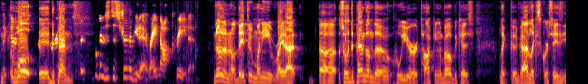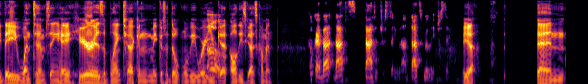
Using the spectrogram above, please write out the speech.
Like, well, it depends. We're gonna just distribute it, right? Not create it. No, no, no. They threw money right at. Uh, so it depends on the who you're talking about because, like a guy like Scorsese, they went to him saying, "Hey, here is a blank check and make us a dope movie where you Oh. get all these guys coming." Okay, that that's that's interesting. That that's really interesting. Yeah, and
